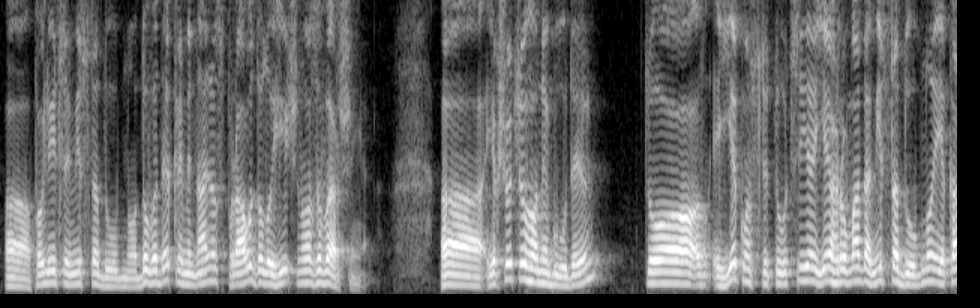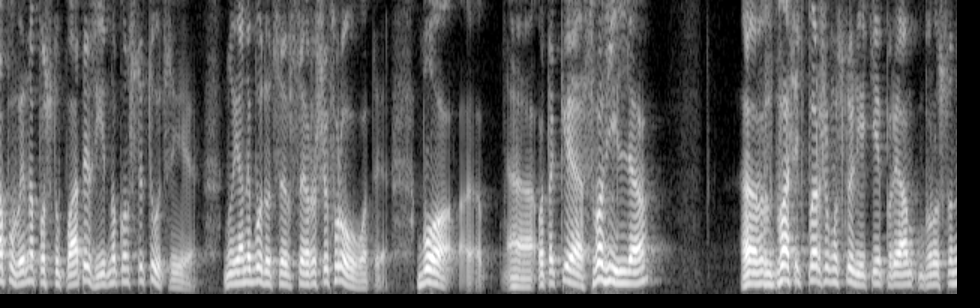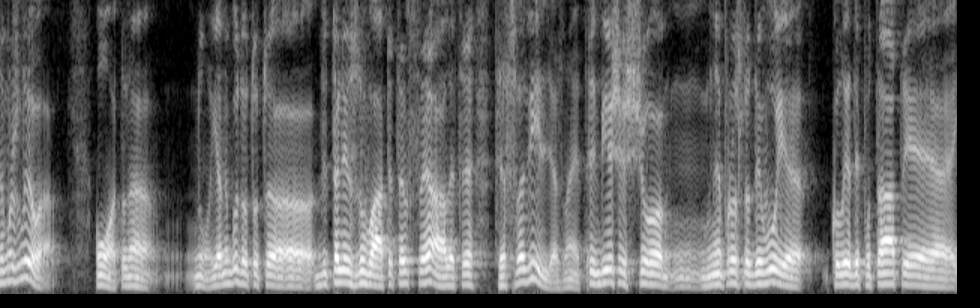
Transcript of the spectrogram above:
е, поліція міста Дубно доведе кримінальну справу до логічного завершення. Якщо цього не буде, то є Конституція, є громада міста Дубно, яка повинна поступати згідно Конституції. Ну, я не буду це все розшифровувати. Бо е, е, отаке свавілля е, в 21 столітті прям просто неможливо. От, е, ну, я не буду тут е, деталізувати це все, але це, це свавілля, знаєте. Тим більше, що мене просто дивує, коли депутати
